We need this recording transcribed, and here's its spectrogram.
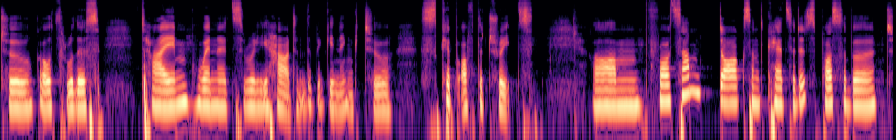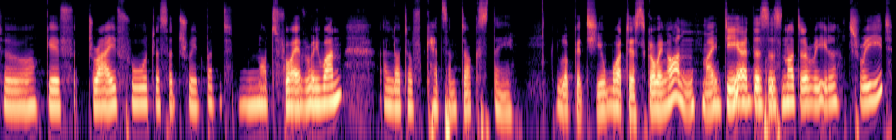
to go through this time when it's really hard in the beginning to skip off the treats. Um, for some dogs and cats, it is possible to give dry food as a treat, but not for everyone. A lot of cats and dogs, they Look at you. What is going on, my dear? This is not a real treat.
